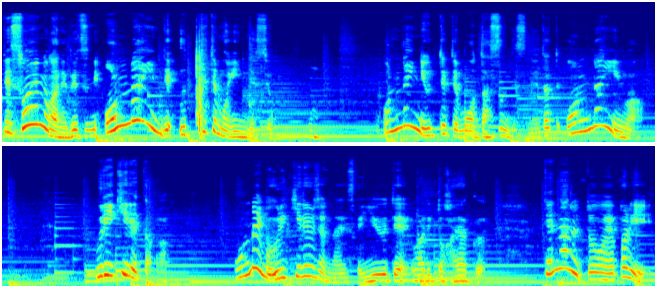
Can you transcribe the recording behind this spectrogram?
で、そういうのがね、別にオンラインで売っててもいいんですよ。うん。オンラインに売ってても出すんですね。だってオンラインは売り切れたら、オンラインも売り切れるじゃないですか、言うて、割と早く。ってなると、やっぱり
